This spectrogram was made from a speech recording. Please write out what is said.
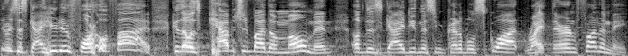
there was this guy here doing 405 because I was captured by the moment of this guy doing this incredible squat right there in front of me.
